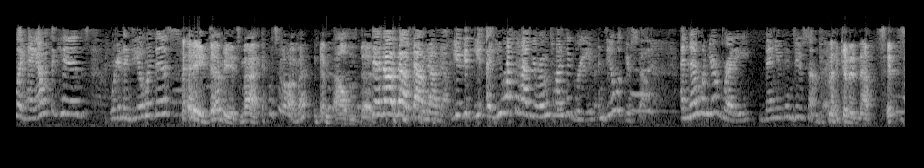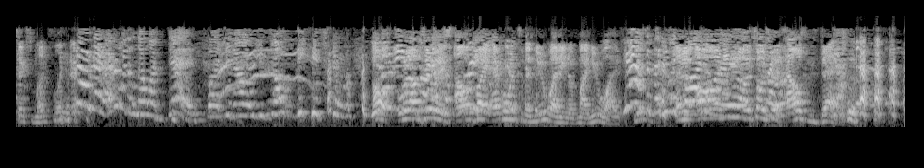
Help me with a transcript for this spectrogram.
like hang out with the kids. We're gonna deal with this. Hey, Debbie, it's Matt. What's going on, Matt? Al's is dead. No, no, no, no, no, no. You, you, you have to have your own time to grieve and deal with your stuff. And then when you're ready, then you can do something. I'm announce it six months later. No, no, no. Everyone will know I'm dead, but you know you don't need to. You oh, don't need what to I'll do is I'll invite everyone to the new wedding of my new wife. Yes, and then be like, And then, by the oh, way, no, no, no, it's all good. Allison's dead. Just you know, but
